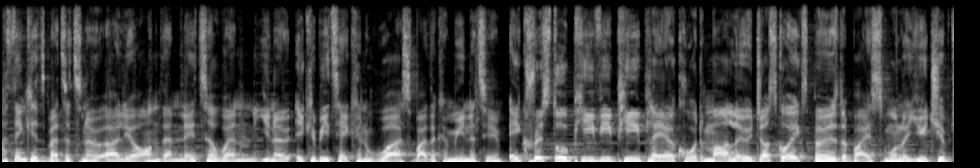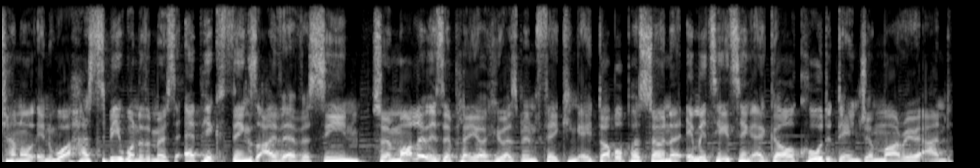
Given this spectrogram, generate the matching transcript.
I think it's better to know earlier on than later when, you know, it could be taken worse by the community. A Crystal PvP player called Marlow just got exposed by a smaller YouTube channel in what has to be one of the most epic things I've ever seen. So Marlow is a player who has been faking a double persona imitating a girl called Danger Mario and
